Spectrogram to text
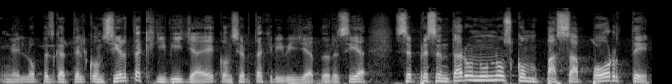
eh, López Gatel con cierta jiribilla, eh, con cierta jiribilla, decía, se presentaron unos con pasaporte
